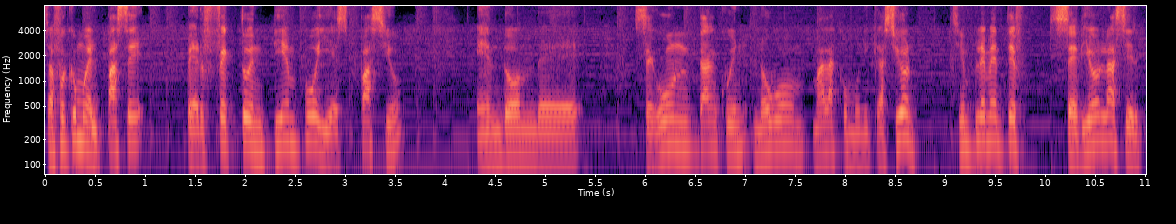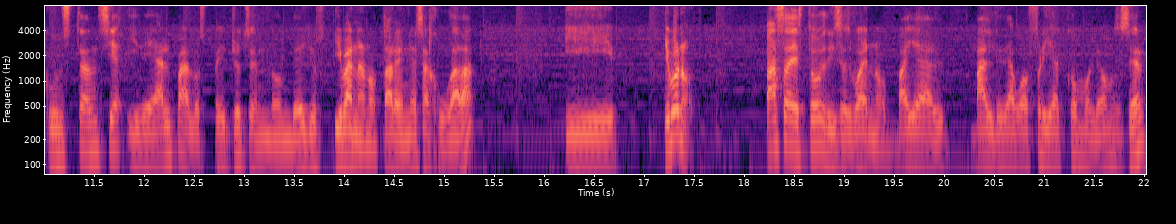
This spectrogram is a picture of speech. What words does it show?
O sea, fue como el pase perfecto en tiempo y espacio, en donde, según Dan Quinn, no hubo mala comunicación. Simplemente se dio la circunstancia ideal para los Patriots en donde ellos iban a anotar en esa jugada. Y, y bueno, pasa esto dices, bueno, vaya al balde de agua fría, ¿cómo le vamos a hacer?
